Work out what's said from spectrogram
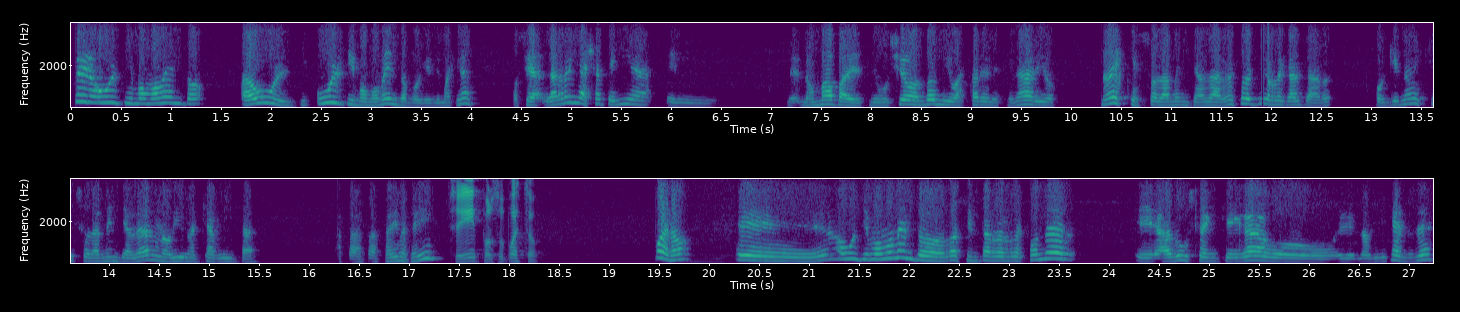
pero último momento, a último momento, porque te imaginas, o sea, la renga ya tenía el, los mapas de distribución, dónde iba a estar el escenario. No es que solamente hablar, no esto lo quiero recalcar, porque no es que solamente hablar, no había una charlita. ¿Hasta, hasta ahí me seguís? Sí, por supuesto. Bueno, eh, a último momento, Racing tarda en responder, eh, aducen que Gago, eh, los dirigentes, ¿eh?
